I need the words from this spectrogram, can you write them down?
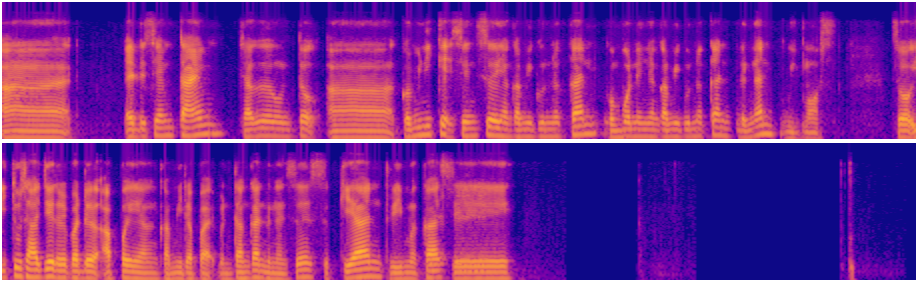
uh, at the same time cara untuk uh, communicate sensor yang kami gunakan, komponen yang kami gunakan dengan WeMOS. So itu sahaja daripada apa yang kami dapat bentangkan dengan sesekian. Terima kasih.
